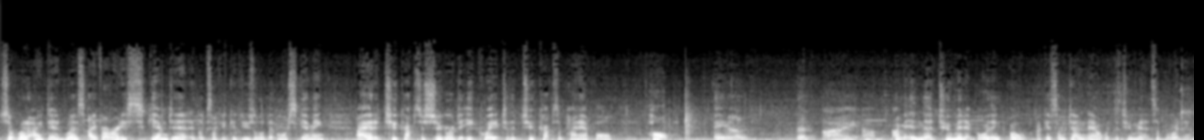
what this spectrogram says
So what I did was I've already skimmed it. It looks like it could use a little bit more skimming. I added two cups of sugar to equate to the two cups of pineapple pulp. And then I, um, I'm in the two minute boiling. Oh, I guess I'm done now with the two minutes of boiling.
